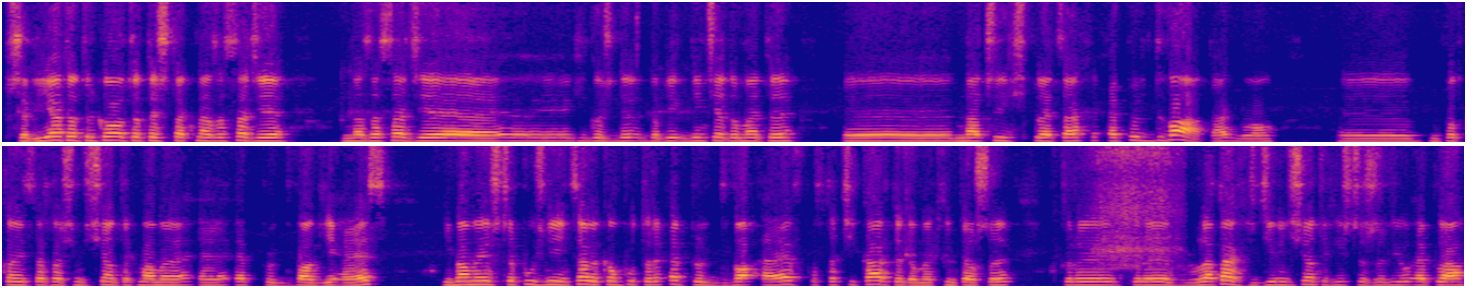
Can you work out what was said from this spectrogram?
Przebija to tylko, to też tak na zasadzie na zasadzie jakiegoś dobiegnięcia do mety na czyichś plecach Apple 2, tak, bo Y, pod koniec lat 80. mamy e, Apple 2 GS i mamy jeszcze później cały komputer Apple 2e w postaci karty do Macintoshy, który, który w latach 90. jeszcze żywił Apple'a,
